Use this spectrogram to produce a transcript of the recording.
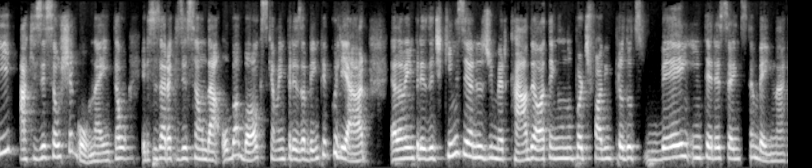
E a aquisição chegou, né? Então, eles fizeram a aquisição da Obabox, que é uma empresa bem peculiar. Ela é uma empresa de 15 anos de mercado, ela tem um portfólio em produtos bem interessantes também, né?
